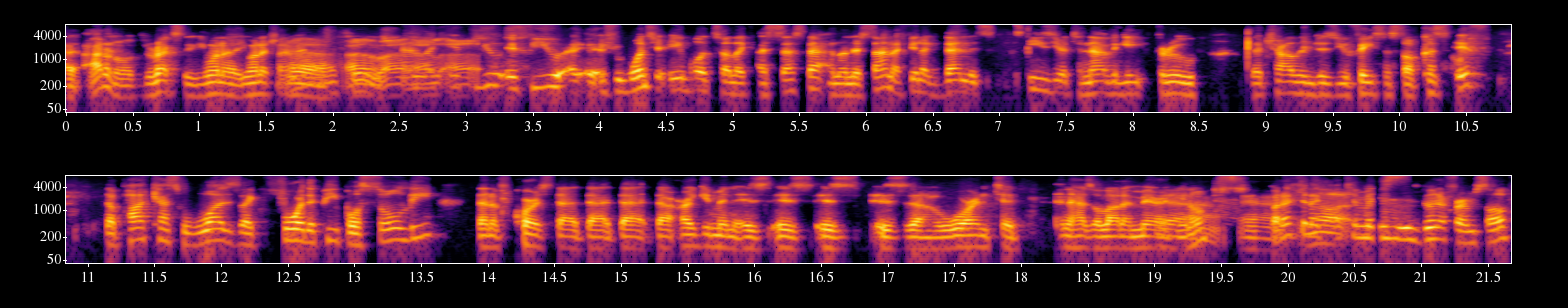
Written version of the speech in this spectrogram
I, I don't know, Rex, you wanna you wanna chime in? Yeah, absolutely. I- I- And like I- if you if you if you once you're able to like assess that and understand, I feel like then it's, it's easier to navigate through the challenges you face and stuff. Because if the podcast was like for the people solely, then of course that that that that argument is is is is uh, warranted and it has a lot of merit, you know. Yeah, yeah. But I feel like No, ultimately he's doing it for himself.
